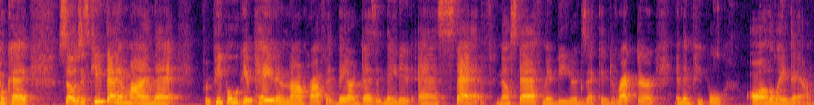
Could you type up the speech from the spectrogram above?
Okay, so just keep that in mind that for people who get paid in a nonprofit, they are designated as staff. Now, staff may be your executive director and then people all the way down.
